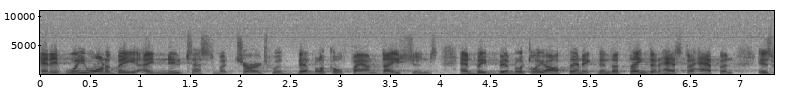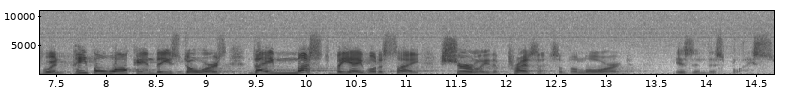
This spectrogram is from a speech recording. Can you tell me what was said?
And if we want to be a New Testament church with biblical foundations and be biblically authentic, then the thing that has to happen is when people walk in these doors, they must be able to say, Surely the presence of the Lord is in this place.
